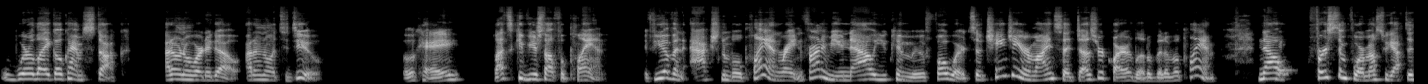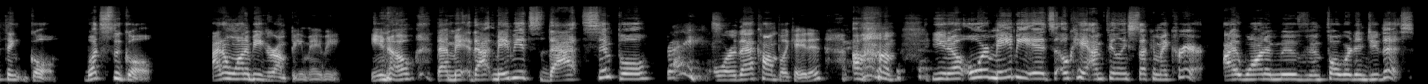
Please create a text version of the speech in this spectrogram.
we're like, okay, I'm stuck. I don't know where to go. I don't know what to do. Okay, let's give yourself a plan. If you have an actionable plan right in front of you, now you can move forward. So changing your mindset does require a little bit of a plan. Now, first and foremost, we have to think goal. What's the goal? I don't want to be grumpy, maybe. You know, that may that maybe it's that simple. Right. Or that complicated. Um, you know, or maybe it's okay, I'm feeling stuck in my career. I want to move forward and do this.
